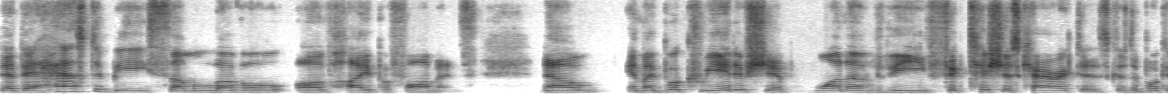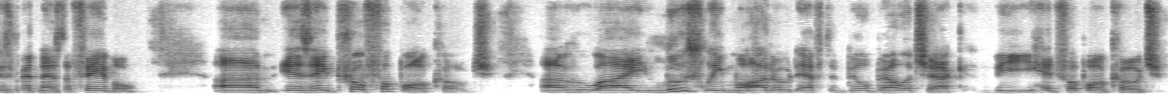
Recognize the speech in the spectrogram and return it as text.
That there has to be some level of high performance. Now, in my book, Creativeship, one of the fictitious characters, because the book is written as a fable, um, is a pro football coach. Uh, who I loosely modeled after Bill Belichick, the head football coach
